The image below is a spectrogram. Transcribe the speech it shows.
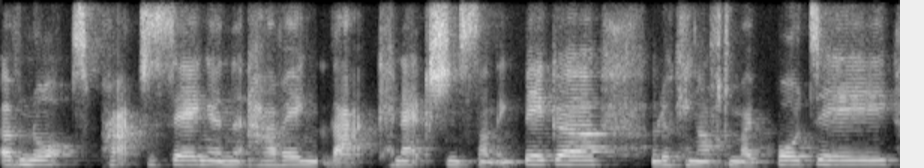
of not practicing and having that connection to something bigger, looking after my body,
